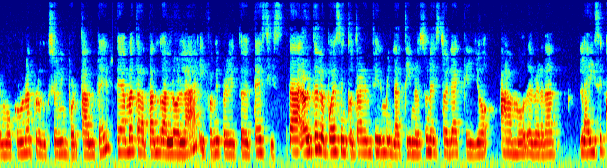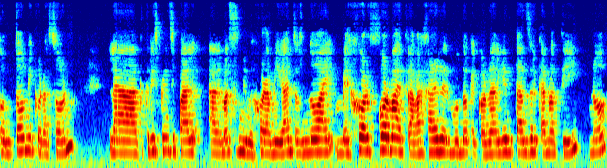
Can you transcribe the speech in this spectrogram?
como con una producción importante. Se llama Tratando a Lola y fue mi proyecto de tesis. ahorita lo puedes encontrar en Filming Latino. Es una historia que yo amo, de verdad. La hice con todo mi corazón la actriz principal además es mi mejor amiga, entonces no hay mejor forma de trabajar en el mundo que con alguien tan cercano a ti, ¿no?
